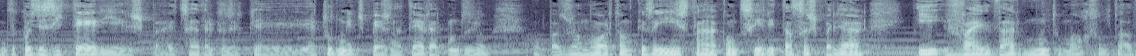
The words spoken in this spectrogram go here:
de coisas etéreas, pá, etc. Quer dizer, que é, é, tudo menos pés na terra, como dizia o, Padre João Norton. Quer dizer, e isso está a acontecer e está-se a espalhar e vai dar muito mau resultado.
